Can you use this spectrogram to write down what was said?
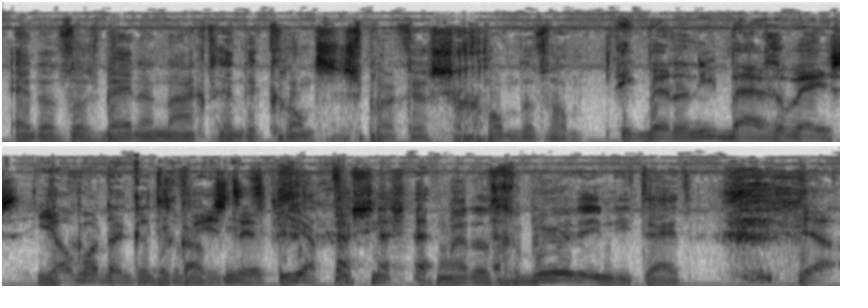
En dat was bijna naakt en de krant sprak er schande van. Ik ben er niet bij geweest. Jammer dat ik het ik gemist heb. Ja, precies. Maar dat gebeurde in die tijd. Ja.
